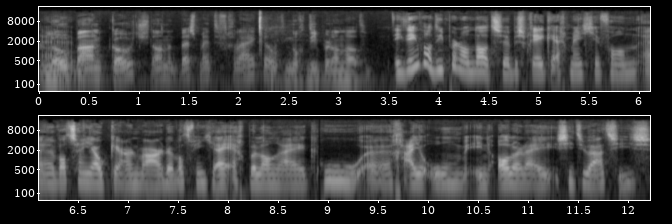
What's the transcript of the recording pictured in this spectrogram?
Ehm. loopbaancoach dan het best mee te vergelijken? Of nog dieper dan dat? Ik denk wel dieper dan dat. Ze bespreken echt met je van eh, wat zijn jouw kernwaarden? Wat vind jij echt belangrijk? Hoe ga je om in allerlei situaties?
